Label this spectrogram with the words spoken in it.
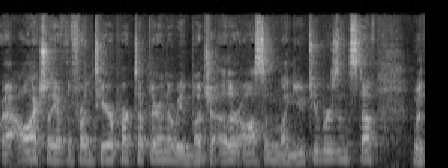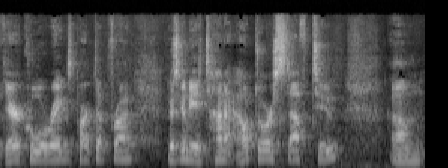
I'll actually have the Frontier parked up there, and there'll be a bunch of other awesome like YouTubers and stuff with their cool rigs parked up front. There's going to be a ton of outdoor stuff too. Um,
